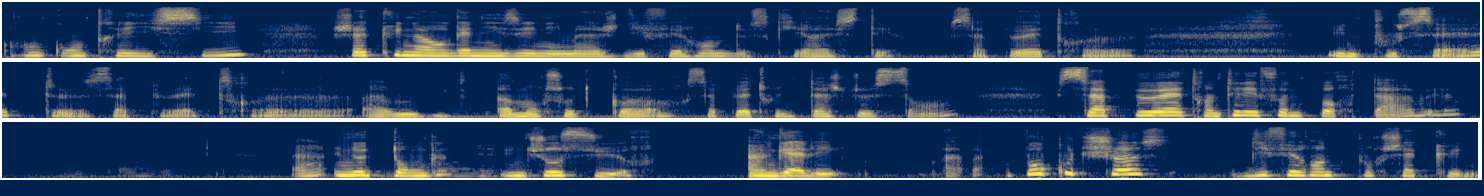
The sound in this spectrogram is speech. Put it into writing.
rencontrées ici, chacune a organisé une image différente de ce qui est resté. Ça peut être euh, une poussette, ça peut être euh, un morceau de corps, ça peut être une tache de sang, ça peut être un téléphone portable, hein, une tongue, une chaussure, un galet. Beaucoup de choses différentes pour chacune,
